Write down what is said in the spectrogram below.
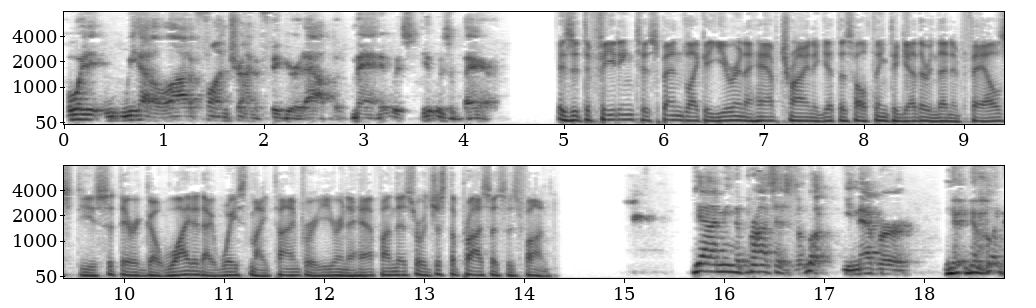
boy, we had a lot of fun trying to figure it out. But man, it was, it was a bear. Is it defeating to spend like a year and a half trying to get this whole thing together and then it fails? Do you sit there and go, why did I waste my time for a year and a half on this? Or just the process is fun? Yeah, I mean, the process, look, you never, no, no one,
